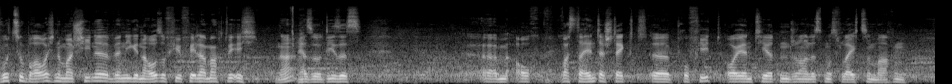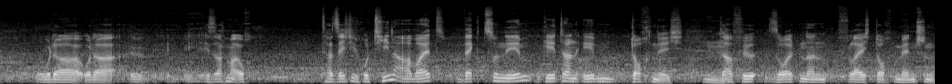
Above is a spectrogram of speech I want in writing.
wozu brauche ich eine Maschine, wenn die genauso viel Fehler macht wie ich? Ne? Ja. Also dieses, ähm, auch was dahinter steckt, äh, profitorientierten Journalismus vielleicht zu machen oder, oder äh, ich sag mal auch tatsächlich Routinearbeit wegzunehmen, geht dann eben doch nicht. Mhm. Dafür sollten dann vielleicht doch Menschen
